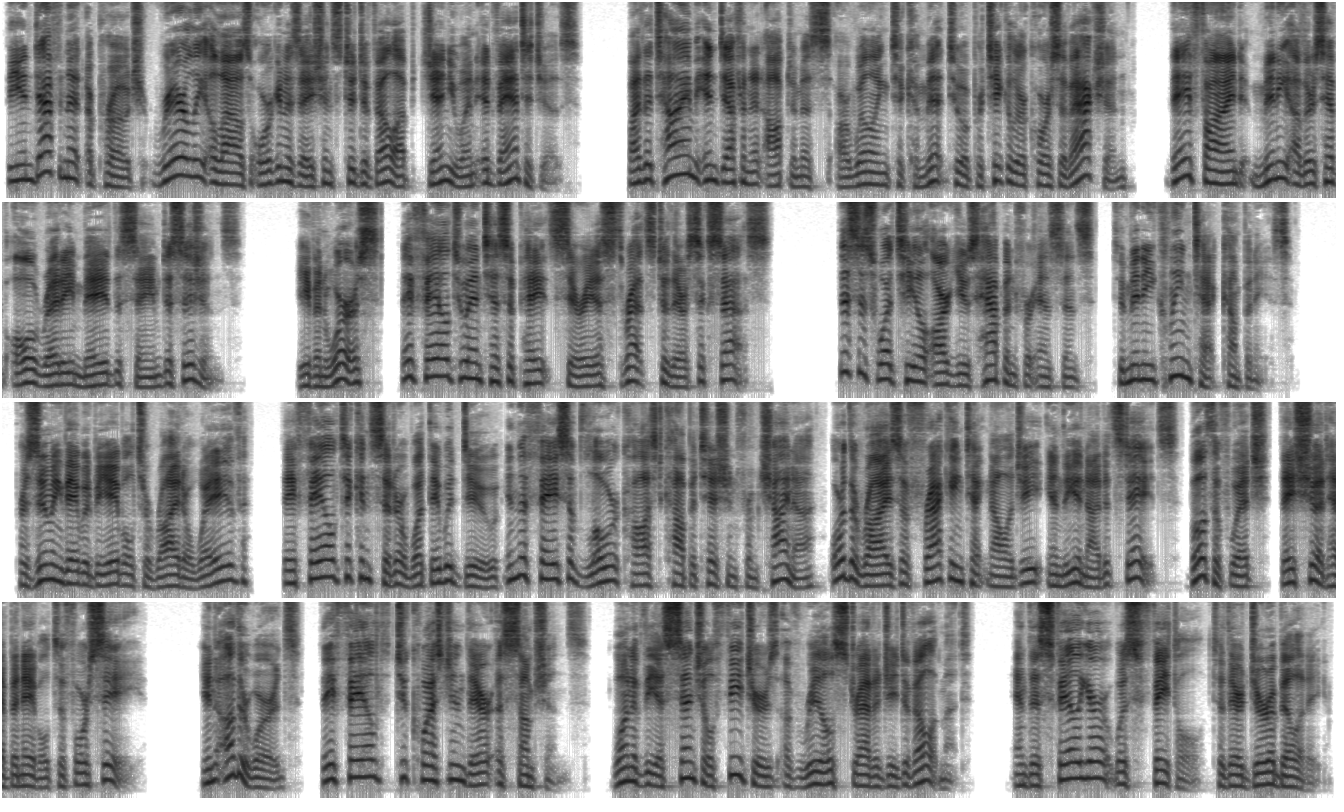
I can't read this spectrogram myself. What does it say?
The indefinite approach rarely allows organizations to develop genuine advantages. By the time indefinite optimists are willing to commit to a particular course of action, they find many others have already made the same decisions. Even worse, they fail to anticipate serious threats to their success. This is what Thiel argues happened, for instance, to many clean tech companies. Presuming they would be able to ride a wave, they failed to consider what they would do in the face of lower cost competition from China or the rise of fracking technology in the United States, both of which they should have been able to foresee. In other words, they failed to question their assumptions, one of the essential features of real strategy development, and this failure was fatal to their durability.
